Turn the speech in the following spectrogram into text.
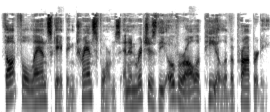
thoughtful landscaping transforms and enriches the overall appeal of a property.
